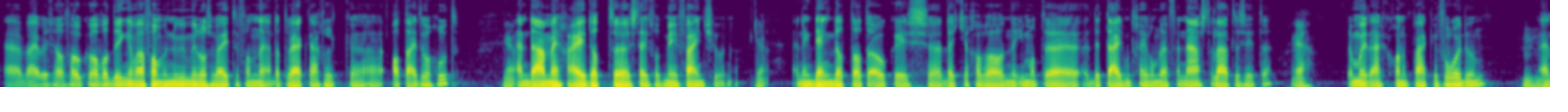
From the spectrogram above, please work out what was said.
Eh, wij hebben zelf ook wel wat dingen waarvan we nu inmiddels weten van nou, dat werkt eigenlijk altijd wel goed. Ja. En daarmee ga je dat eh, steeds wat meer fine-tunen. Ja. En ik denk dat dat ook is eh, dat je gewoon iemand eh, de tijd moet geven om er even naast te laten zitten. Ja. Dan moet je het eigenlijk gewoon een paar keer voordoen. Mhm. En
